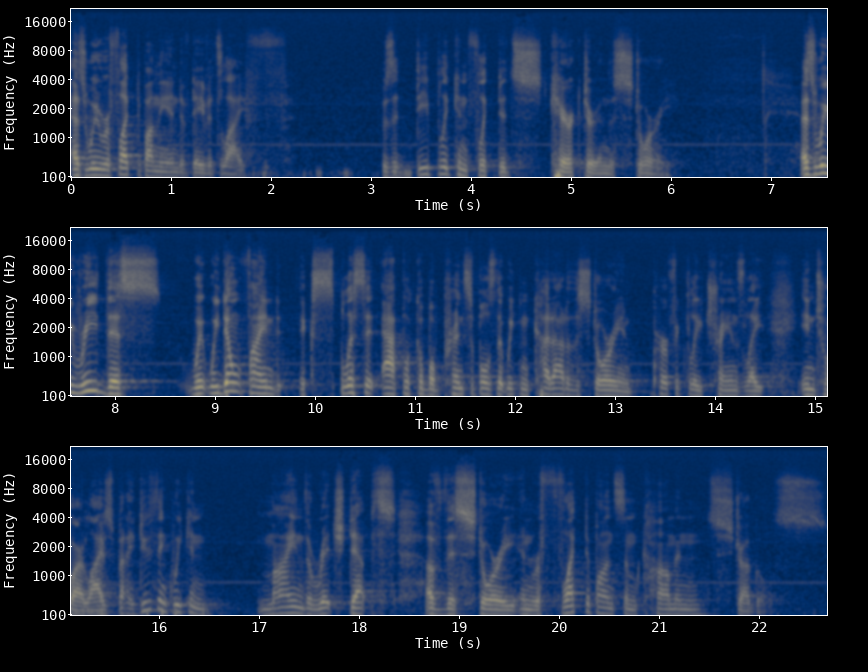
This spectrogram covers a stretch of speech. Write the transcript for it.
as we reflect upon the end of David's life was a deeply conflicted character in the story. As we read this, we, we don't find explicit applicable principles that we can cut out of the story and perfectly translate into our lives, but I do think we can mine the rich depths of this story and reflect upon some common struggles.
